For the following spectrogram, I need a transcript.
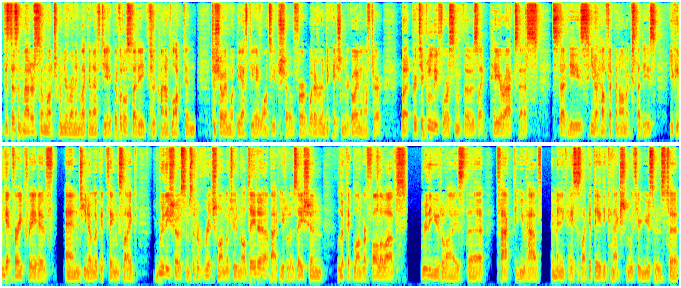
This doesn't matter so much when you're running like an FDA pivotal study because you're kind of locked in to showing what the FDA wants you to show for whatever indication you're going after. But particularly for some of those like payer access studies, you know, health economic studies, you can get very creative and, you know, look at things like really show some sort of rich longitudinal data about utilization, look at longer follow-ups, really utilize the fact that you have, in many cases, like a daily connection with your users to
